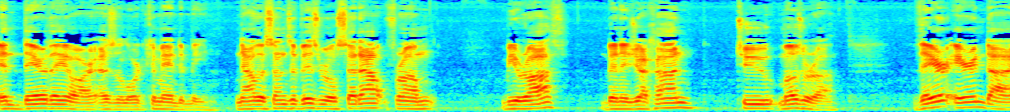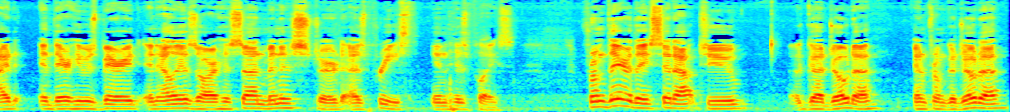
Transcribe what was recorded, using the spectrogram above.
and there they are, as the Lord commanded me. Now the sons of Israel set out from Beeroth, Bene to Moserah. There Aaron died, and there he was buried, and Eleazar his son ministered as priest in his place. From there they set out to Gudgodah, and from Gudgodah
